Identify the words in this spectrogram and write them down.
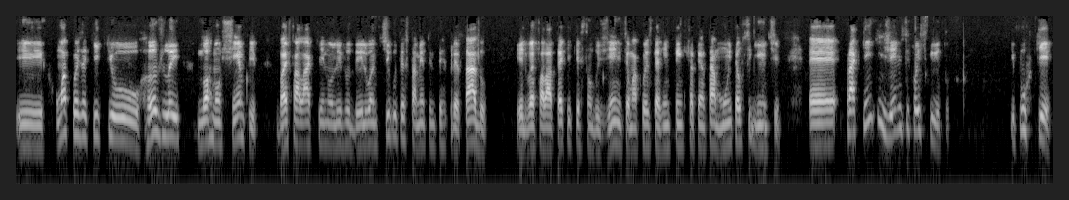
E uma coisa aqui que o Huxley Norman Champ vai falar aqui no livro dele, O Antigo Testamento Interpretado, ele vai falar até que questão do Gênesis é uma coisa que a gente tem que se atentar muito, é o seguinte, é, para quem que Gênesis foi escrito? E por quê?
